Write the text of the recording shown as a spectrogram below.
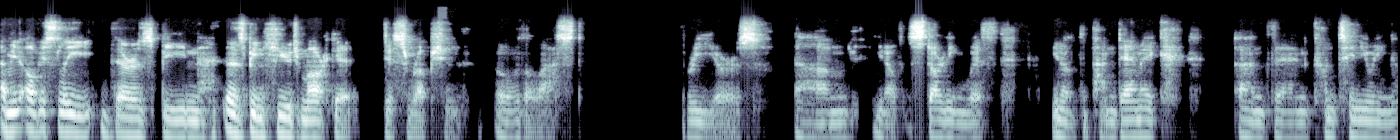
I mean, obviously, there's been there's been huge market disruption over the last three years. Um, you know, starting with you know the pandemic, and then continuing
